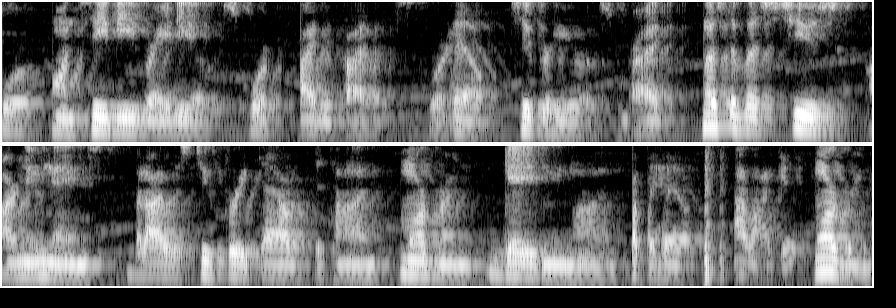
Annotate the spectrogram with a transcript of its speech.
or on CB radios or fighter pilots or hell, superheroes, right? Most of us choose our new names, but I was too freaked out at the time Morvran gave me mine. What the hell? I like it. Morvran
